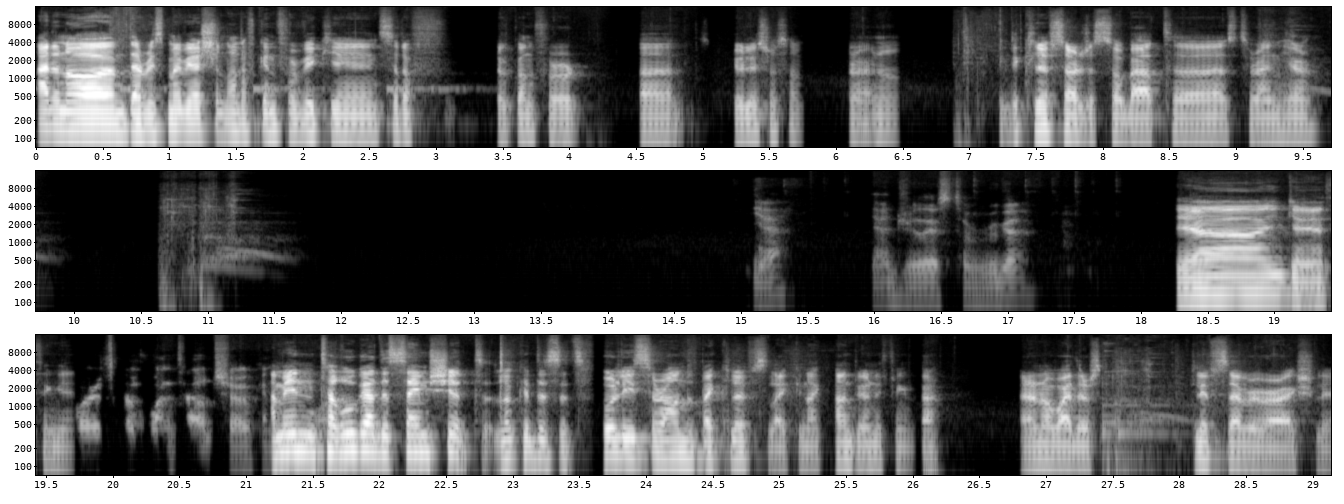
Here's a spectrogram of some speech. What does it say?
I don't know. There is maybe I should not have gone for Vicky instead of have gone for uh, Julius or something. I don't know. Like, the cliffs are just so bad uh, as terrain here. Yeah. Yeah, Julius Taruga. Yeah, you get anything. Yeah. Worst of one tile choke. I mean, Taruga, the same shit. Look at this. It's fully surrounded by cliffs. Like, and I can't do anything there. I don't know why there's cliffs everywhere, actually.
